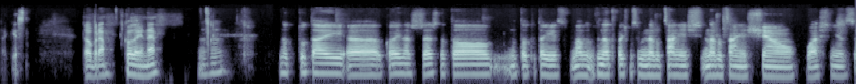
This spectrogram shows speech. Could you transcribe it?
Tak jest. Dobra, kolejne. Mhm. No tutaj e, kolejna rzecz, no to, no to tutaj jest, wynotowaliśmy sobie narzucanie, narzucanie się właśnie z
